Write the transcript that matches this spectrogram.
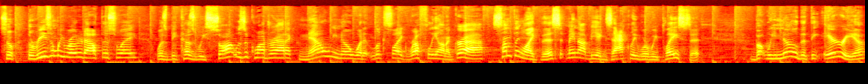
So the reason we wrote it out this way was because we saw it was a quadratic. Now we know what it looks like roughly on a graph, something like this. It may not be exactly where we placed it, but we know that the area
